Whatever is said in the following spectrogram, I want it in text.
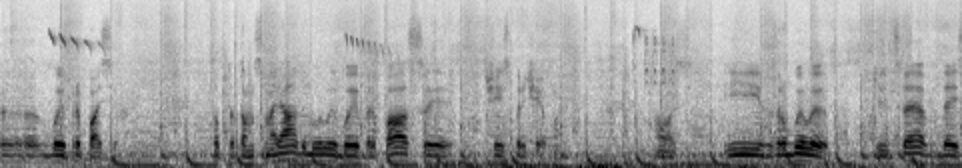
е, боєприпасів. Тобто там снаряди були, боєприпаси, ще й з причепом. Ось. І зробили кільце десь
